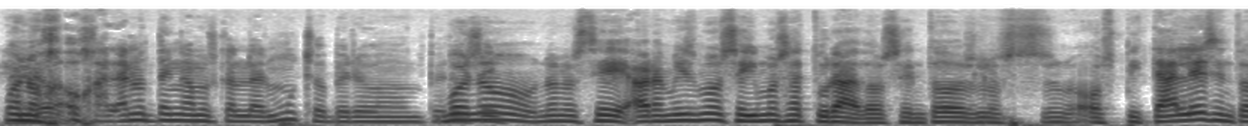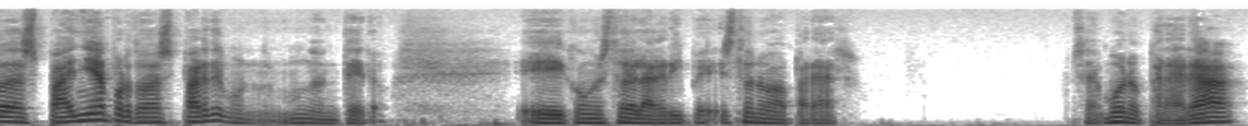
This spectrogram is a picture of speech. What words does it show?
Bueno, claro. o- ojalá no tengamos que hablar mucho, pero, pero bueno, no lo sé. Ahora mismo seguimos saturados en todos los hospitales, en toda España, por todas partes, bueno, el mundo entero. eh, con esto de la gripe. Esto no va a parar. O sea, bueno, parará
